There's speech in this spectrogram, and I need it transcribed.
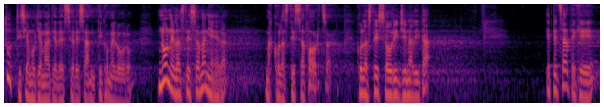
tutti siamo chiamati ad essere santi come loro, non nella stessa maniera, ma con la stessa forza, con la stessa originalità. E pensate che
